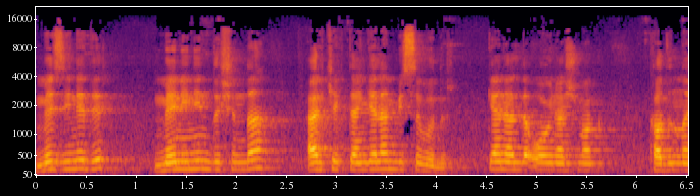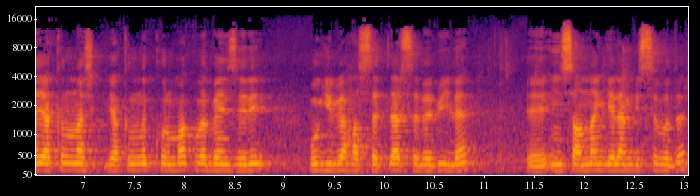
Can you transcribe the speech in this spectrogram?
Mezi nedir? Meninin dışında erkekten gelen bir sıvıdır. Genelde oynaşmak, kadınla yakınlaş, yakınlık kurmak ve benzeri bu gibi hasletler sebebiyle e, insandan gelen bir sıvıdır.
